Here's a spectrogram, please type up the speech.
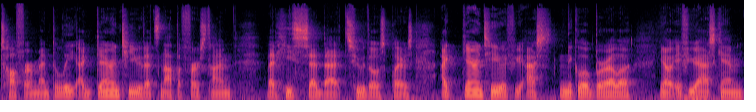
tougher mentally. I guarantee you, that's not the first time that he said that to those players. I guarantee you, if you ask Nicolo Barella, you know, if you ask him,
